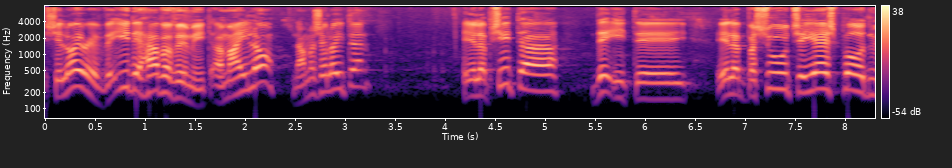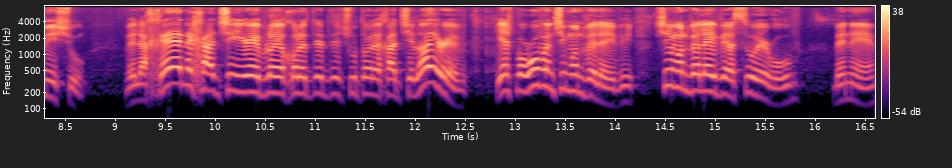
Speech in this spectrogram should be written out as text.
שלא ערב, ואי דהבה ומית, היא לא, למה שלא ייתן? אלא פשיטא דאיתי, אלא פשוט שיש פה עוד מישהו, ולכן אחד שעירב לא יכול לתת רשותו לאחד שלא עירב, כי יש פה ראובן, שמעון ולוי, שמעון ולוי עשו עירוב, ביניהם,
